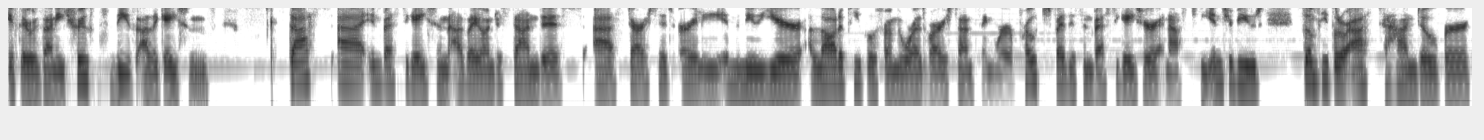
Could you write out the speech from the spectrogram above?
if there was any truth to these allegations. That uh, investigation, as I understand it, uh, started early in the new year. A lot of people from the world of Irish dancing were approached by this investigator and asked to be interviewed. Some people were asked to hand over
